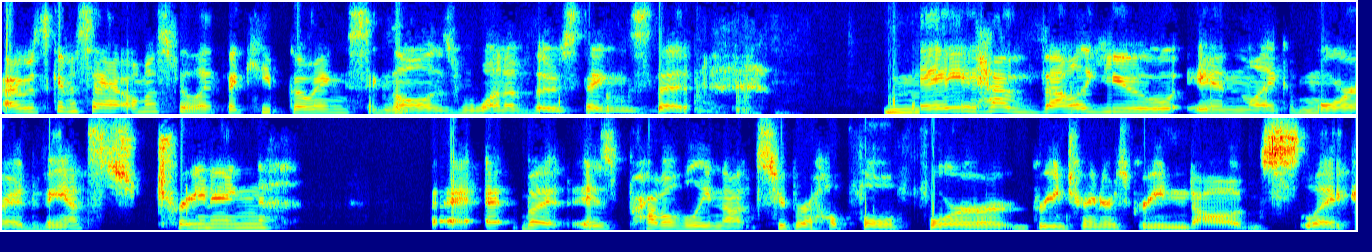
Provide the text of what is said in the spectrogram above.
I was going to say, I almost feel like the keep going signal is one of those things that may have value in like more advanced training eh, eh, but is probably not super helpful for green trainers green dogs like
